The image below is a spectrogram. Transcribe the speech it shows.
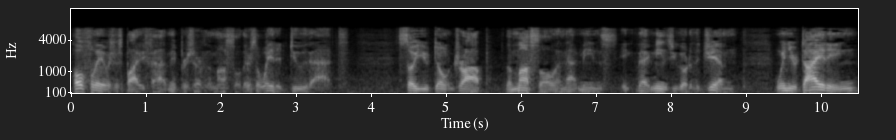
Hopefully it was just body fat and they preserve the muscle. There's a way to do that so you don't drop the muscle, and that means that means you go to the gym. When you're dieting,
